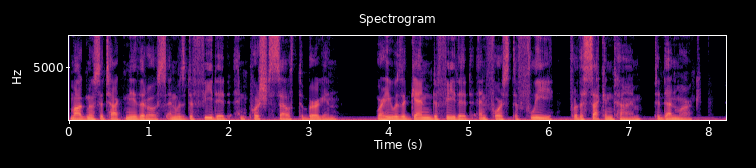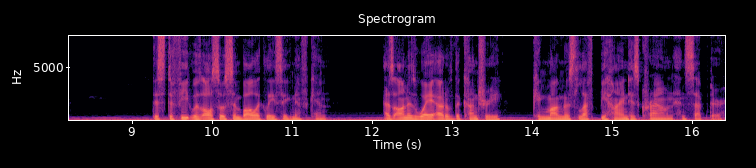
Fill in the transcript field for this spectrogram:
Magnus attacked Nidaros and was defeated and pushed south to Bergen, where he was again defeated and forced to flee for the second time to Denmark. This defeat was also symbolically significant, as on his way out of the country, King Magnus left behind his crown and scepter.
